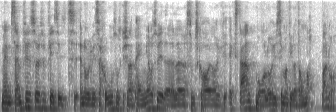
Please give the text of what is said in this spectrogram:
Men sen finns, så finns det en organisation som ska tjäna pengar och så vidare eller som ska ha ett externt mål och hur ser man till att de mappar då?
